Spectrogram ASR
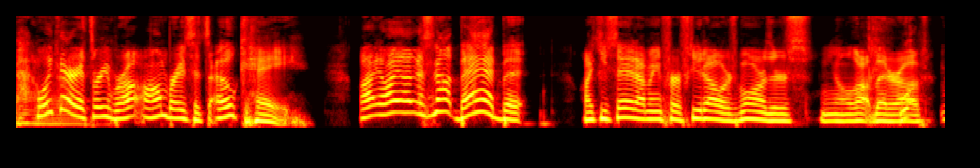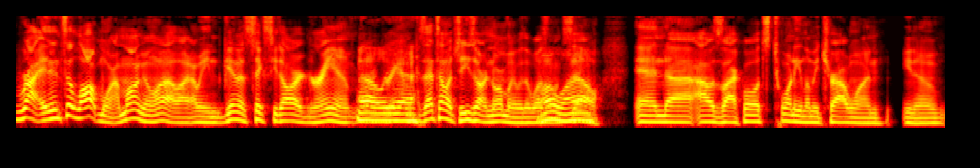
I don't Well, we carry three bra- hombres. It's okay. Like, like, it's not bad, but like you said, I mean, for a few dollars more, there's you know a lot better Well, off. right, and it's a lot more. I'm not gonna lie. Like, I mean, getting a sixty dollar gram. Oh, yeah. because that's how much these are normally with it was Oh, on wow. sale. And uh, I was like, well, it's twenty. Let me try one. You know,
